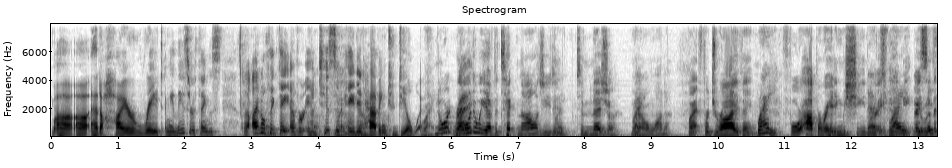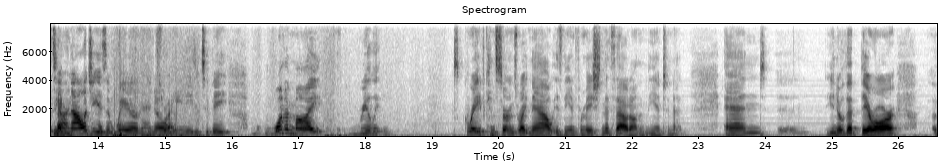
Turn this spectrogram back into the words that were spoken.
Uh, uh, at a higher rate. I mean, these are things I don't think they ever anticipated having to deal with. Nor, Right? nor do we have the technology to, to measure marijuana. Right. For driving, Right. for operating machinery. That's right. We- So There the is none. technology isn't where you know right. we needed to be. One of my really grave concerns right now is the information that's out on the internet, and uh, you know that there are uh,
